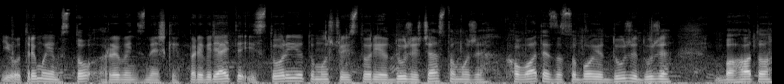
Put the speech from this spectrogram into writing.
і отримуємо 100 гривень знижки. Перевіряйте історію, тому що історія дуже часто може ховати за собою дуже-дуже багато,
